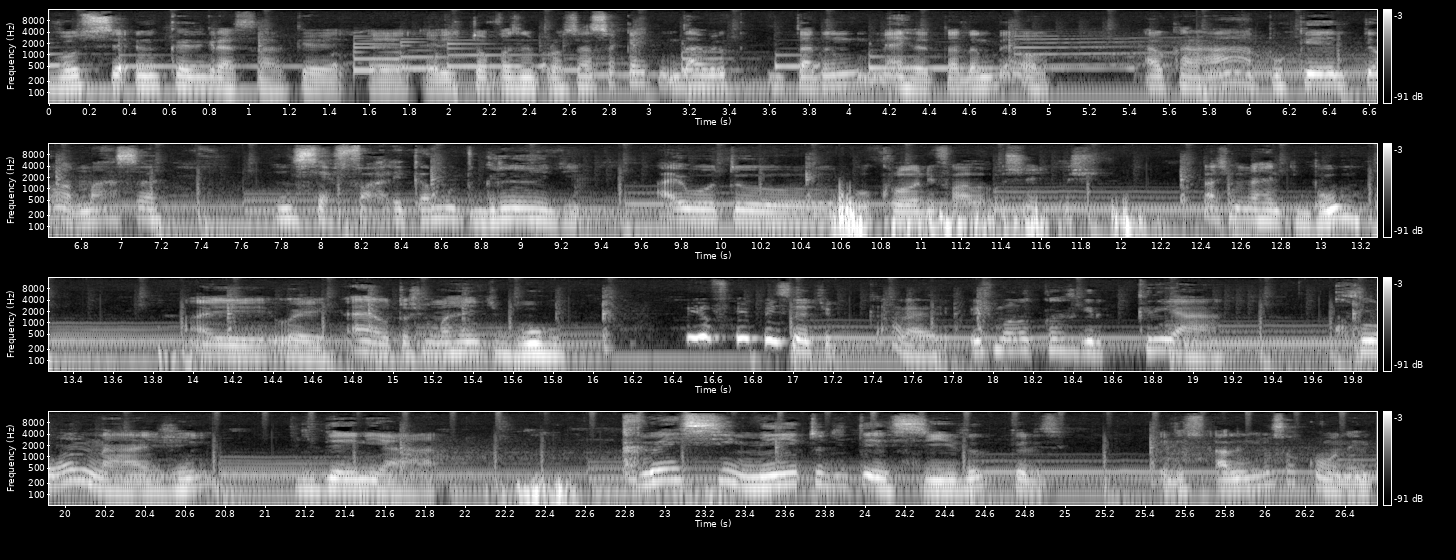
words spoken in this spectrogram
Você. É uma coisa engraçada, que é, eles estão fazendo processo, só que tá dando merda, tá dando B.O. Aí o cara, ah, porque ele tem uma massa encefálica muito grande. Aí o outro, o clone fala, oxe, oxe, tá chamando a gente burro? Aí, ué, é, eu tô chamando a gente burro. E eu fiquei pensando, tipo, cara, os malucos conseguiram criar clonagem de DNA, crescimento de tecido, que eles, eles além não só clonam, ele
